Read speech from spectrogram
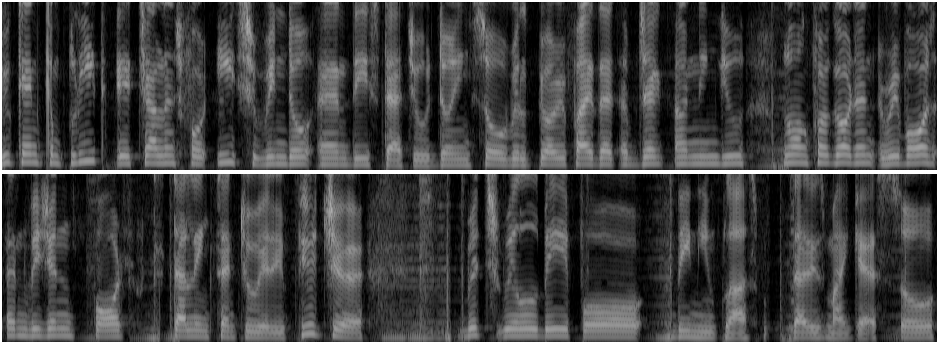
You can complete a challenge for each window and the statue. Doing so will purify that object, earning you long forgotten rewards and vision for telling sanctuary future which will be for the new class that is my guess so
